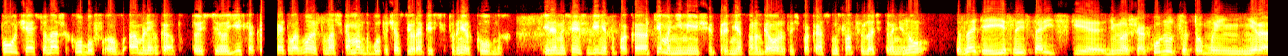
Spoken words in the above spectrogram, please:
по участию наших клубов в Амлин Кап? То есть э, есть какая-то возможность, что наши команды будут участвовать в европейских турнирах клубных? Или на сегодняшний день это пока тема, не имеющая предметного разговора, то есть пока смысла обсуждать этого нет? Ну, знаете, если исторически немножко окунуться, то мы не раз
